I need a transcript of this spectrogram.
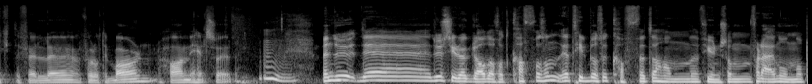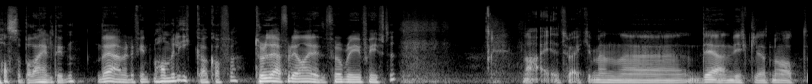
ektefelle, forhold til barn, har med helse å gjøre. Men du, det, du sier du er glad du har fått kaffe og sånn. Jeg tilbyr også kaffe til han fyren som For det er jo noen som må passe på deg hele tiden. Det er veldig fint. Men han vil ikke ha kaffe. Tror du det er fordi han er redd for å bli forgiftet? Nei, det tror jeg ikke. Men uh, det er en virkelighet nå at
